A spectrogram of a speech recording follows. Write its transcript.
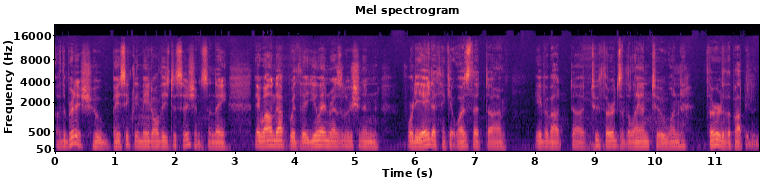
of the British, who basically made all these decisions, and they they wound up with the UN resolution in '48, I think it was, that um, gave about uh, two thirds of the land to one third of the popul-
